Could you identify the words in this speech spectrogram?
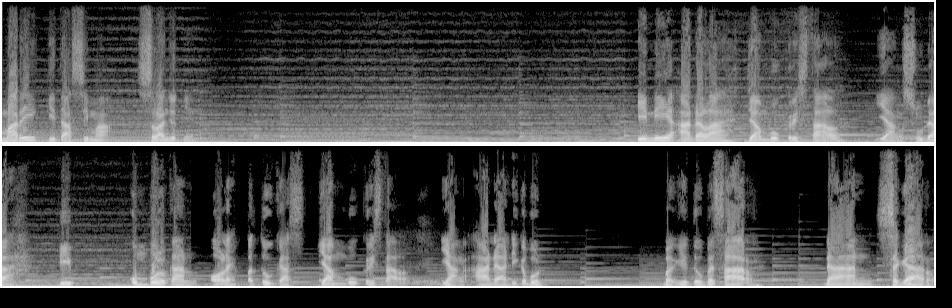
Mari kita simak selanjutnya. Ini adalah jambu kristal yang sudah dikumpulkan oleh petugas jambu kristal yang ada di kebun. Begitu besar dan segar,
